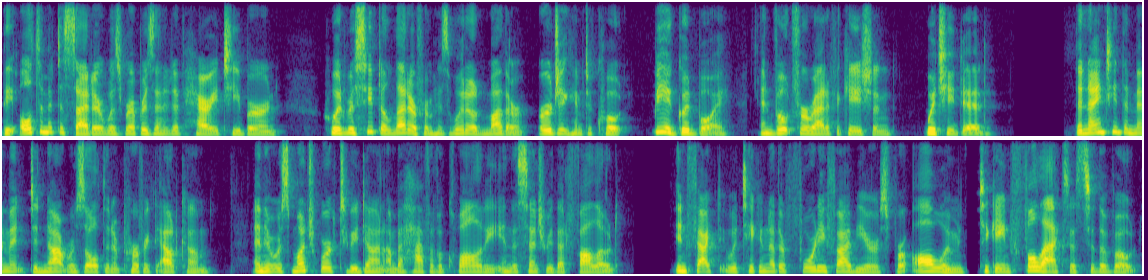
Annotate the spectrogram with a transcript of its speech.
The ultimate decider was Representative Harry T. Burn, who had received a letter from his widowed mother urging him to, quote, be a good boy and vote for ratification, which he did. The 19th Amendment did not result in a perfect outcome, and there was much work to be done on behalf of equality in the century that followed. In fact, it would take another 45 years for all women to gain full access to the vote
